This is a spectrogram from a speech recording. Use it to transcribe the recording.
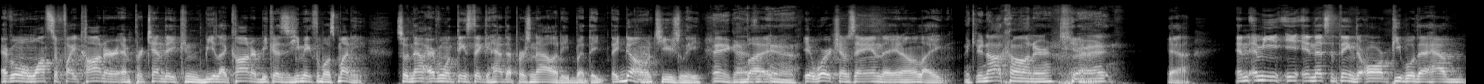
everyone wants to fight Conor and pretend they can be like Conor because he makes the most money. So now everyone thinks they can have that personality, but they, they don't usually. Hey, guys, but yeah. it works. You know what I'm saying? That you know, like like you're not Conor, Yeah. right? yeah. And I mean, and that's the thing. There are people that have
